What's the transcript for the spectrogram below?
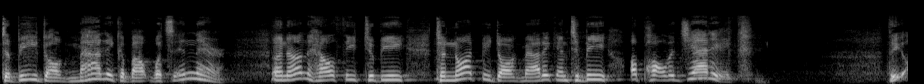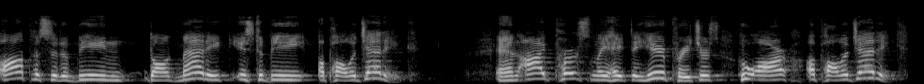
to be dogmatic about what's in there, and unhealthy to be to not be dogmatic and to be apologetic. The opposite of being dogmatic is to be apologetic. And I personally hate to hear preachers who are apologetic.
